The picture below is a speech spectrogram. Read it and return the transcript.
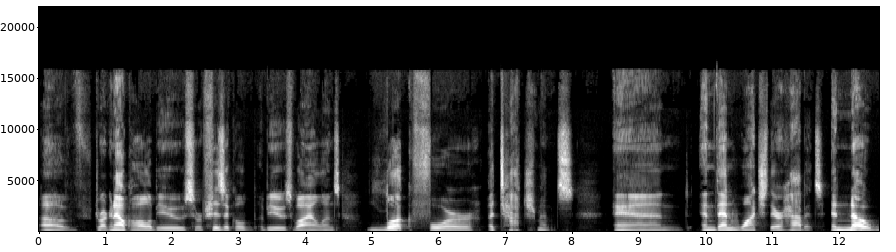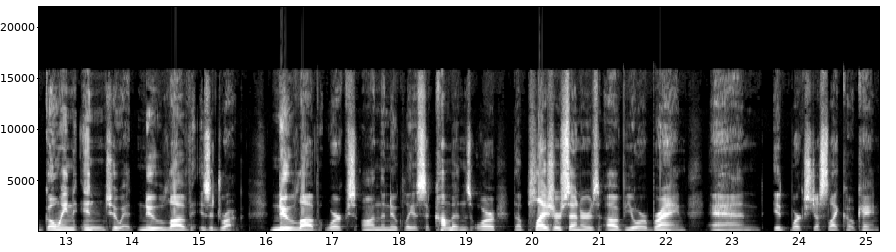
of drug and alcohol abuse or physical abuse, violence. Look for attachments and and then watch their habits and know going into it new love is a drug. New love works on the nucleus accumbens or the pleasure centers of your brain and it works just like cocaine.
